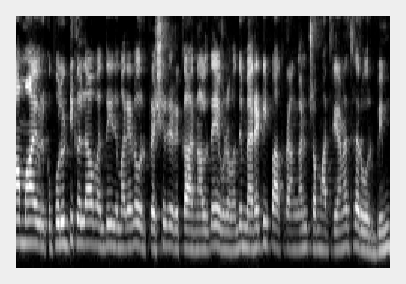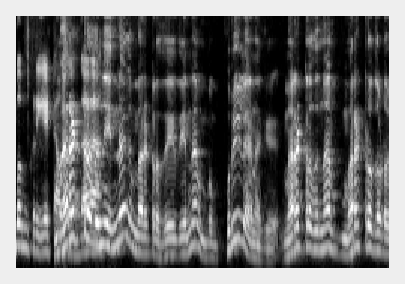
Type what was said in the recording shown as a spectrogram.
ஆமா இவருக்கு பொலிட்டிக்கலா வந்து இந்த மாதிரியான ஒரு ப்ரெஷர் இருக்கு. அதனால தான் இவரை வந்து மிரட்டி பாக்குறாங்கன்ற மாதிரியான சார் ஒரு பிம்பம் கிரியேட் ஆகுது மிரட்டுறதுன்னு என்ன மிரட்டுறது? இது என்ன புரியல எனக்கு. மிரட்டுறதுன்னா மிரட்டுறதோட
